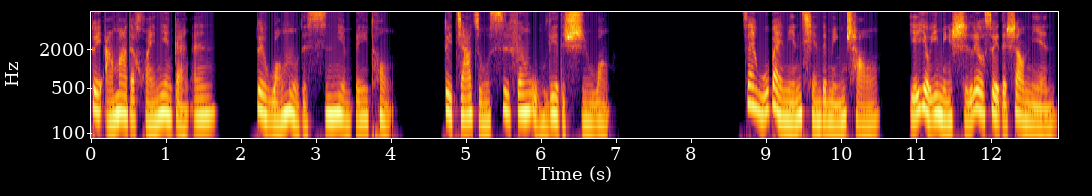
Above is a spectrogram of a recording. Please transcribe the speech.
对阿嬷的怀念感恩，对亡母的思念悲痛，对家族四分五裂的失望。在五百年前的明朝，也有一名十六岁的少年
